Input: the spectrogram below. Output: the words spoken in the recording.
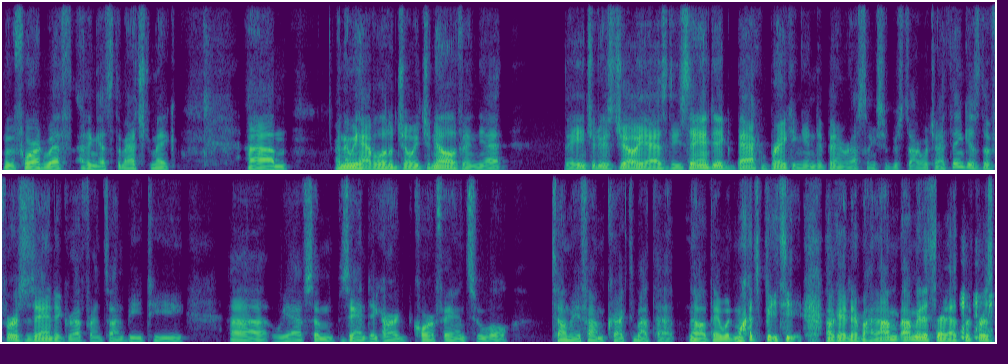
move forward with. I think that's the match to make. Um, and then we have a little Joey Janela vignette. They introduced Joey as the Zandig back-breaking independent wrestling superstar, which I think is the first Zandig reference on BTE. Uh, we have some Zandig hardcore fans who will tell me if I'm correct about that. No, they wouldn't watch BT. Okay, never mind. I'm, I'm going to say that's the first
